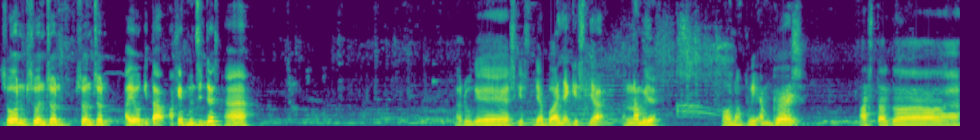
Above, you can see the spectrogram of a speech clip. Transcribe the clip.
Sun, Sun, Sun, Sun, Sun. Ayo kita pakai bensin, guys. Nah. Aduh, guys, guys. Dia banyak, guys. Dia 6 ya. Oh, 6 WM, guys. Astaga.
